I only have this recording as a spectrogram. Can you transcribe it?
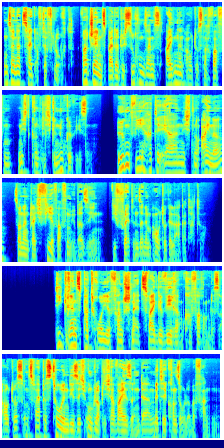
und seiner Zeit auf der Flucht war James bei der Durchsuchung seines eigenen Autos nach Waffen nicht gründlich genug gewesen. Irgendwie hatte er nicht nur eine, sondern gleich vier Waffen übersehen, die Fred in seinem Auto gelagert hatte. Die Grenzpatrouille fand schnell zwei Gewehre im Kofferraum des Autos und zwei Pistolen, die sich unglaublicherweise in der Mittelkonsole befanden.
